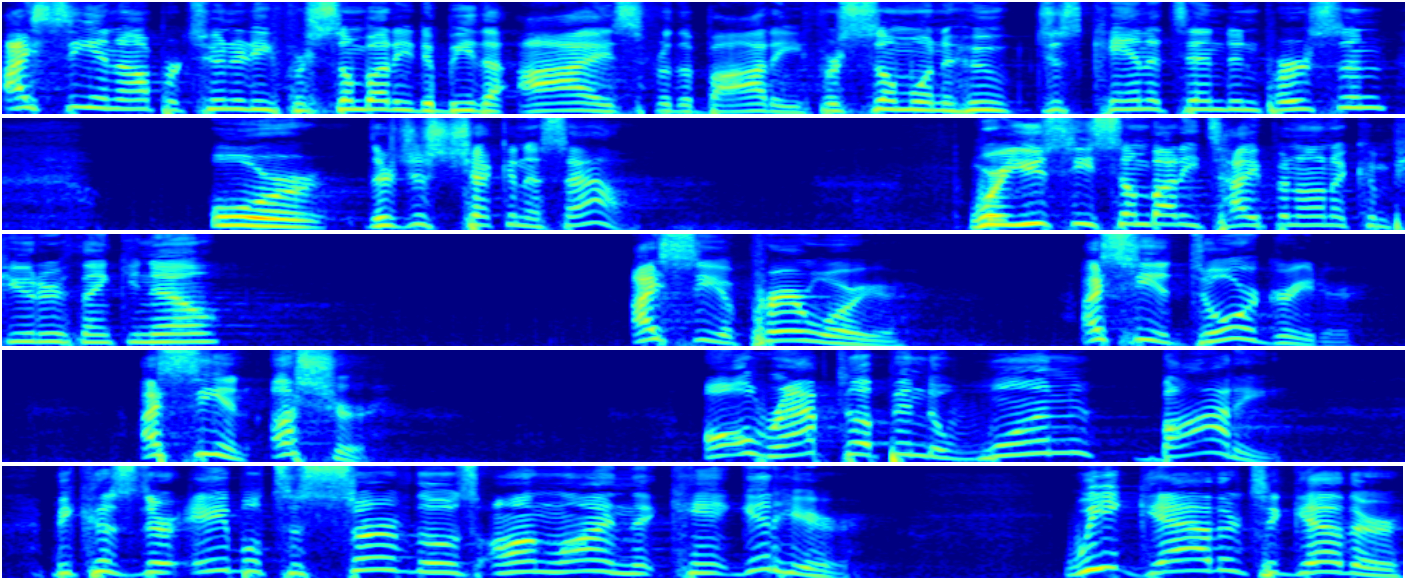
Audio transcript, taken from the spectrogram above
I see an opportunity for somebody to be the eyes for the body, for someone who just can't attend in person or they're just checking us out. Where you see somebody typing on a computer, think you know, I see a prayer warrior. I see a door greeter. I see an usher. All wrapped up into one body because they're able to serve those online that can't get here. We gather together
